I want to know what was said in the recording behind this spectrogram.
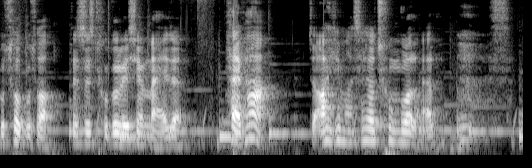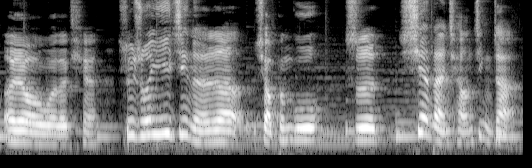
不错不错，但是土豆雷先埋着，害怕。这阿姨马上要冲过来了，哎呦我的天！所以说一技能的小喷菇是霰弹枪近战，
